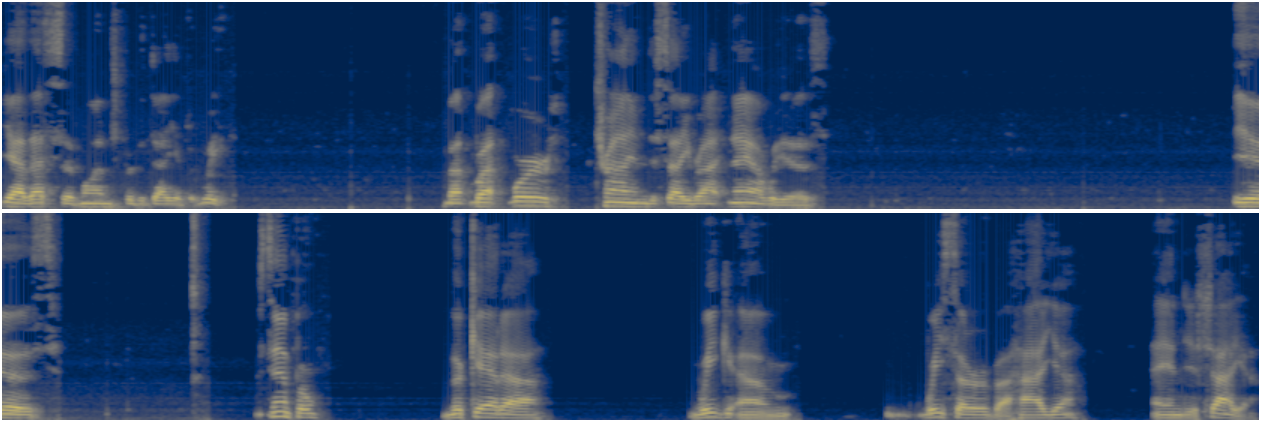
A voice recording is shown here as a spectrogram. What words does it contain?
Yeah, that's the ones for the day of the week. But what we're trying to say right now is is simple. Look at uh we um we serve Ahaya and Yeshaya.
